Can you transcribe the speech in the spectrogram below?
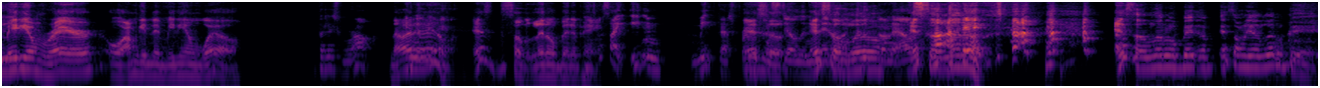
it medium rare, or I'm getting it medium well. But it's raw. No, In it the ain't. middle. It's just a little bit of pink. It's like eating meat that's It's frozen a- still in the it's a middle and little- cooked on the it's a outside. little- It's a little bit. Of, it's only a little bit.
